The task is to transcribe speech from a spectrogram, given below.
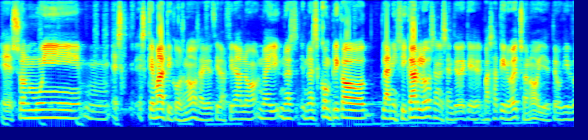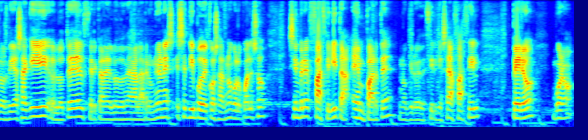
eh, son muy mm, esquemáticos, ¿no? O sea, es decir, al final no, no, es, complicado planificarlos en el sentido de que vas a tiro hecho, ¿no? Oye, tengo que ir dos días aquí, el hotel, cerca de donde haga las reuniones, ese tipo de cosas, ¿no? Con lo cual eso siempre facilita, en parte, no quiero decir que sea fácil, pero bueno,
